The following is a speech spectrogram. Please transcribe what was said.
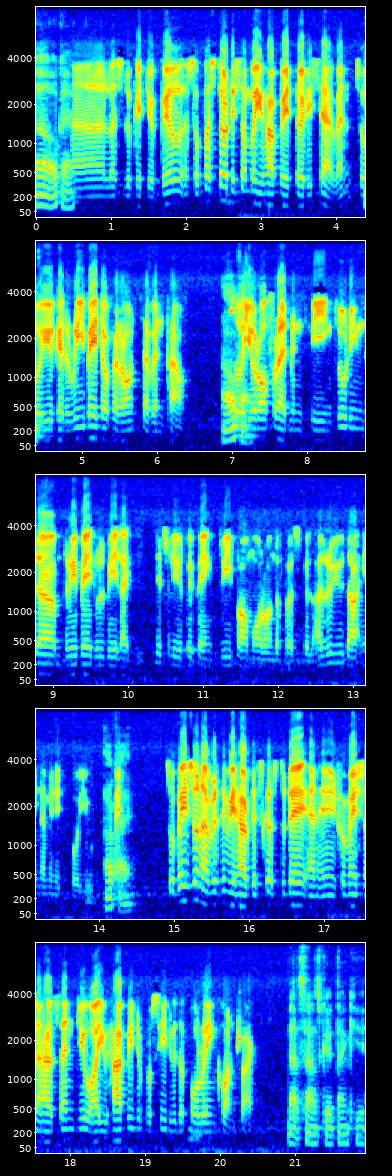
Oh, okay. Uh, let's look at your bill. So first of December, you have paid 37, so hmm. you get a rebate of around £7. Oh, okay. So your offer admin fee, including the rebate, will be like literally you'll be paying three pound more on the first bill. I'll review that in a minute for you. Okay. Right? So based on everything we have discussed today and any information I have sent you, are you happy to proceed with the following contract? That sounds good. Thank you.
